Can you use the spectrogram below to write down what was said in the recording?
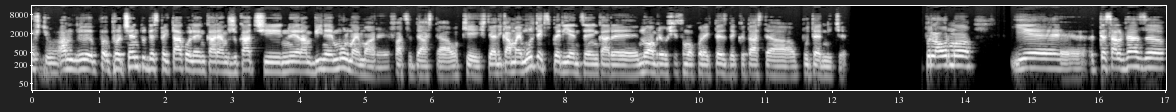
nu știu, am, procentul de spectacole în care am jucat și nu eram bine e mult mai mare față de astea, ok, știi? Adică am mai multe experiențe în care nu am reușit să mă conectez decât astea puternice. Până la urmă, e, te salvează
